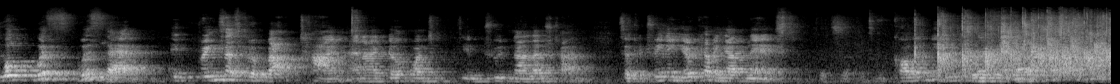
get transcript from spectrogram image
Well, with, with that, it brings us to about time, and I don't want to intrude in our lunchtime. So Katrina, you're coming up next. Colin, you-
